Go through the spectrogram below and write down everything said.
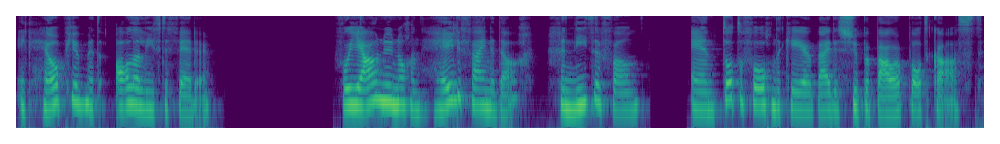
Ik help je met alle liefde verder. Voor jou nu nog een hele fijne dag. Geniet ervan. En tot de volgende keer bij de Superpower Podcast.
